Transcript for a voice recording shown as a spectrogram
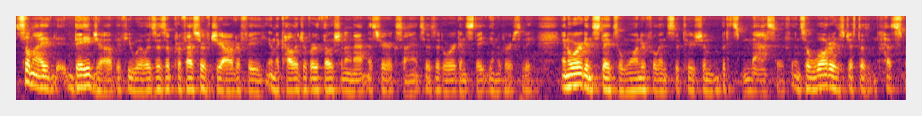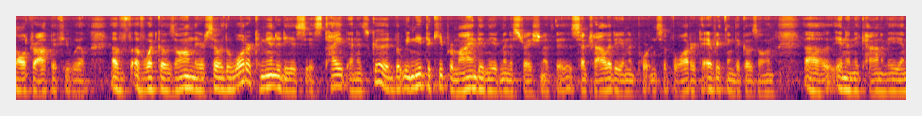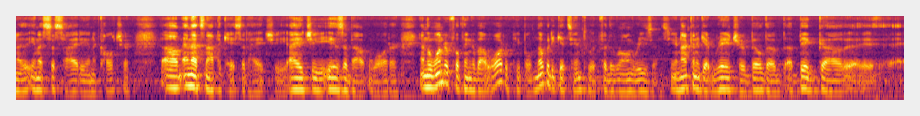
So my day job, if you will, is as a professor of geography in the College of Earth, Ocean, and Atmospheric Sciences at Oregon State University. And Oregon State's a wonderful institution, but it's massive. And so water is just a, a small drop, if you will, of, of what goes on there. So the water community is, is tight and it's good, but we need to keep reminding the administration of the centrality and importance of water to everything that goes on uh, in an economy, in a, in a society, in a culture. Um, and that's not the case at IHE. IHE is about water. And the wonderful thing about water people, nobody gets into it for the wrong reasons. You're not going to get rich or build a, a big uh,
